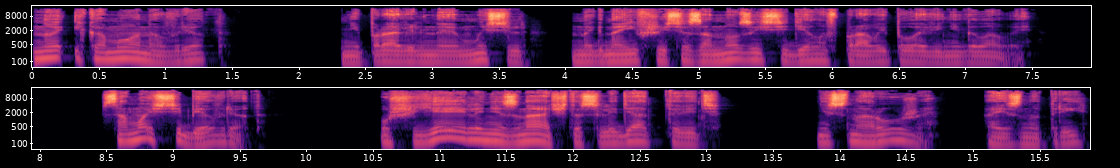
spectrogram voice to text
Но и кому она врет? Неправильная мысль, нагноившейся занозой, сидела в правой половине головы. Самой себе врет. Уж ей или не знать, что следят-то ведь не снаружи, а изнутри,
